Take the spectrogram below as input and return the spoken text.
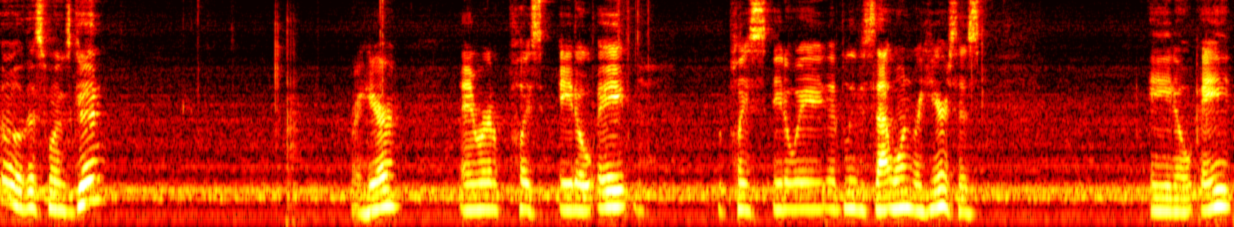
so this one's good. Right here. And we're to place 808. Replace 808, I believe it's that one right here. It says 808.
